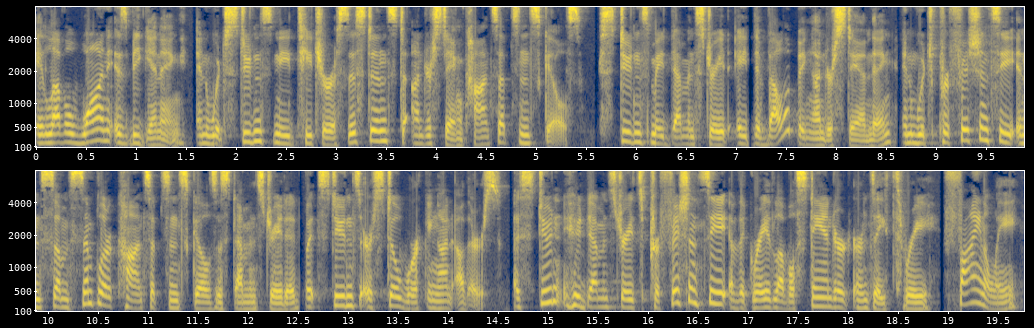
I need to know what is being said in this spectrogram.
A level 1 is beginning, in which students need teacher assistance to understand concepts and skills. Students may demonstrate a developing understanding in which proficiency in some simpler concepts and skills is demonstrated, but students are still working on others. A student who demonstrates proficiency of the grade level standard earns a 3. Finally,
